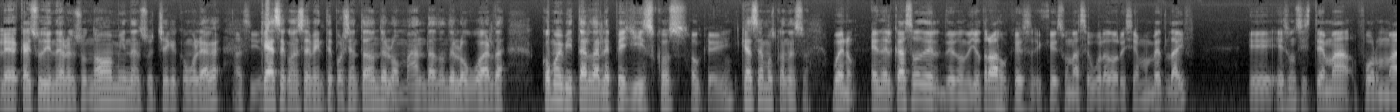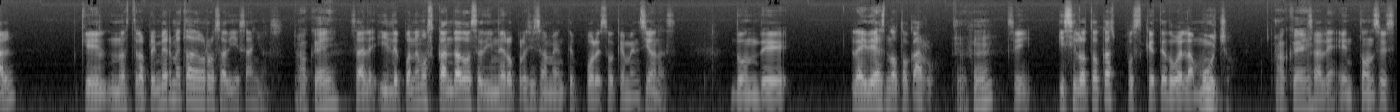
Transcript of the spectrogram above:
le cae su dinero en su nómina, en su cheque, como le haga. Así es. ¿Qué hace con ese 20%? ¿A dónde lo manda? ¿A dónde lo guarda? ¿Cómo evitar darle pellizcos? Ok. ¿Qué hacemos con eso? Bueno, en el caso de, de donde yo trabajo, que es, que es una aseguradora y se llama MedLife, eh, es un sistema formal que nuestra primer meta de ahorro es a 10 años, ¿Ok? ¿sale? Y le ponemos candado a ese dinero precisamente por eso que mencionas, donde la idea es no tocarlo. ¿sí? Y si lo tocas, pues que te duela mucho, Ok. ¿sale? Entonces,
